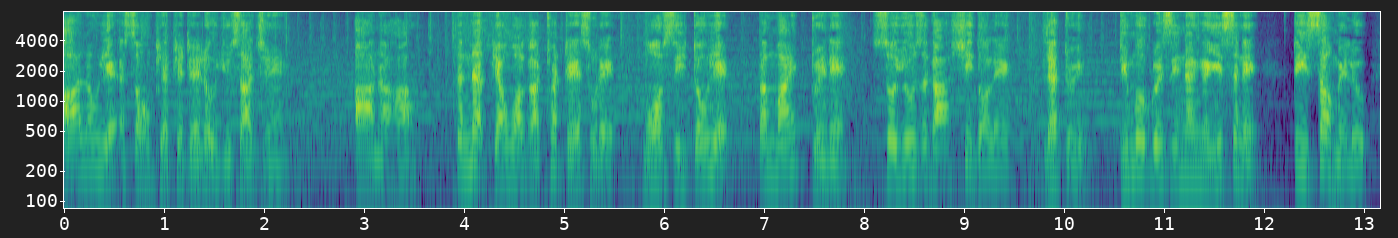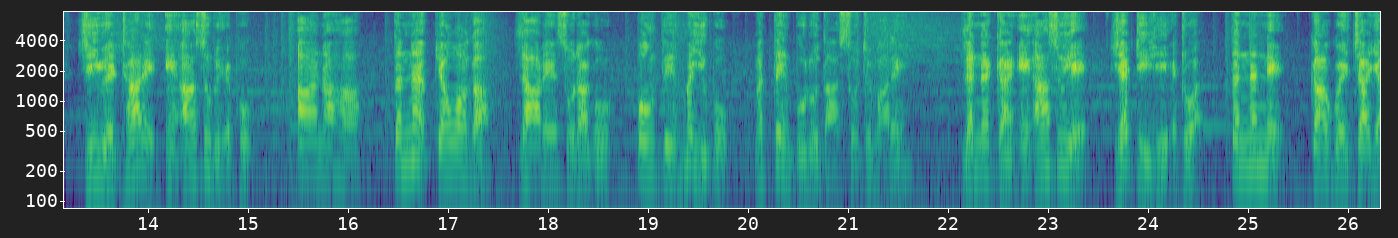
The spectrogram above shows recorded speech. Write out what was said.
အားလုံးရဲ့အဆုံးအဖြတ်ဖြစ်တယ်လို့ယူဆခြင်းအာနာဟာတနက်ပြောင်းဝါကထွက်တယ်ဆိုတဲ့မော်စီတုံးရဲ့တမိုင်းတွင်တဲ့ဆိုရိုးစကားရှိတော်လဲလက်တွေဒီမိုကရေစီနိုင်ငံရေးစနစ်တည်ဆောက်မယ်လို့ ရည်ရွယ်ထားတဲ့အင်အားစုတွေအဖို့အာနာဟာတနက်ပြောင်းဝါကလာတယ်ဆိုတာကို ပုံတင်မှတ်ယူဖို့မသင့်ဘူးလို့သာဆိုကြပါတယ်လက်နက်ကန်အင်အားစုရဲ့ရက်တီရေးအတွက်တနက်နဲ့ကာကွယ်ကြရ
